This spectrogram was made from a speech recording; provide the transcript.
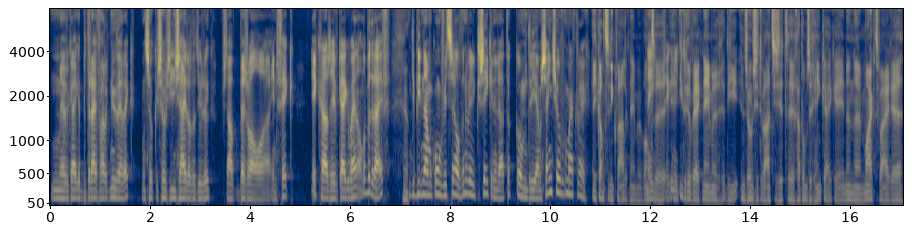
mm, Even kijken, het bedrijf waar ik nu werk. Want zo, zo zien zij dat natuurlijk. Staat best wel eh, in fik. Ik ga eens even kijken bij een ander bedrijf. Ja. Die bieden namelijk ongeveer hetzelfde. En dan weet ik zeker inderdaad dat ik komende drie jaar een centje overgemaakt krijg. Je kan het ze niet kwalijk nemen, want Nee, eh, iedere werknemer die in zo'n situatie zit, eh, gaat om zich heen kijken in een eh, markt waar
